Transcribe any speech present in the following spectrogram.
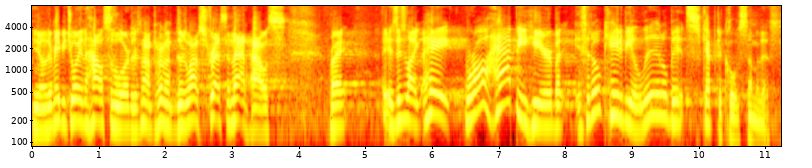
You know, there may be joy in the house of the Lord. There's not there's a lot of stress in that house, right? Is this like, hey, we're all happy here, but is it okay to be a little bit skeptical of some of this?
